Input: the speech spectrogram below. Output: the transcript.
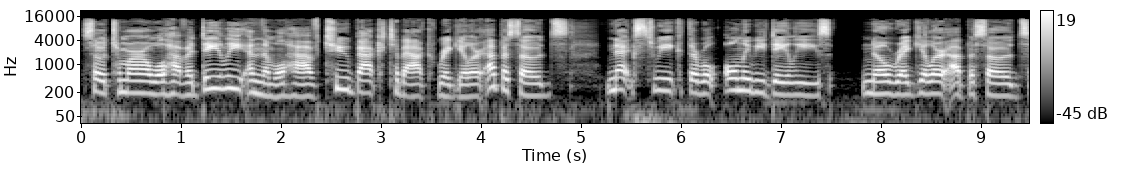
So tomorrow we'll have a daily and then we'll have two back to back regular episodes. Next week there will only be dailies, no regular episodes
